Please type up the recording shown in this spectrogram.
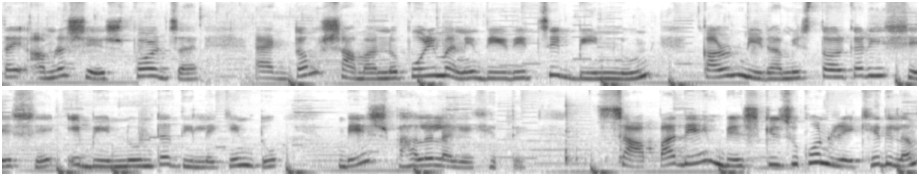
তাই আমরা শেষ পর্যায়ে একদম সামান্য পরিমাণে দিয়ে দিচ্ছি বিন নুন। কারণ নিরামিষ তরকারি শেষে এই বিন নুনটা দিলে কিন্তু বেশ ভালো লাগে খেতে। চাপা দিয়ে বেশ কিছুক্ষণ রেখে দিলাম।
